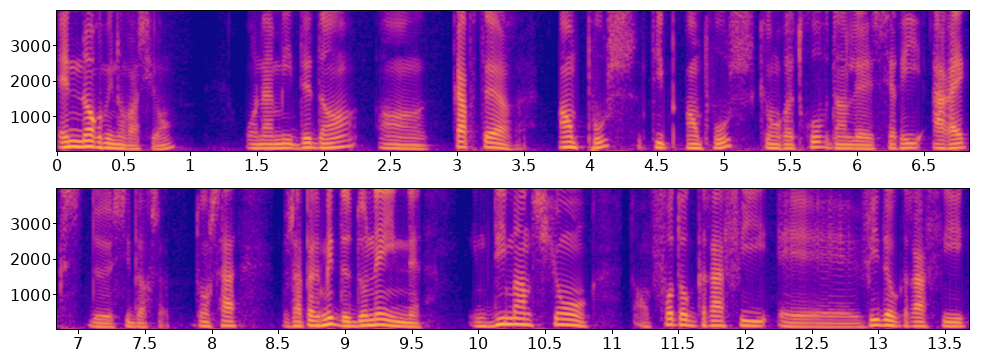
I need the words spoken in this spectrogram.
énorme innovation. On a mis dedans un capteur un pouce, type un pouce, qu'on retrouve dans les séries Arex de Cybershot. Donc ça nous a permis de donner une, une dimension en photographie et vidéographie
